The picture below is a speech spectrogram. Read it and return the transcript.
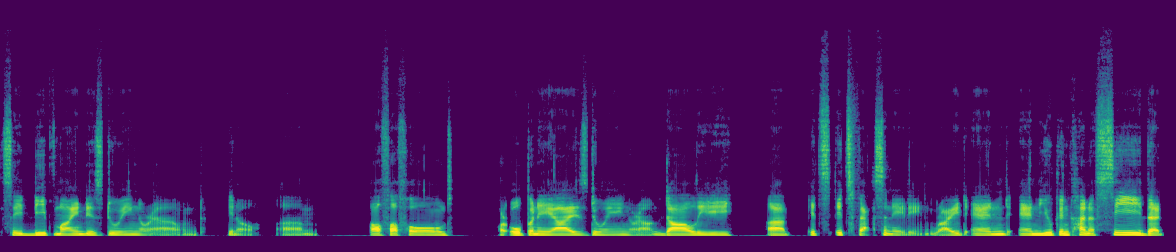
say DeepMind is doing around, you know, um, AlphaFold, or OpenAI is doing around DALL-E. Uh, it's it's fascinating, right? And and you can kind of see that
